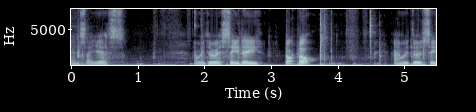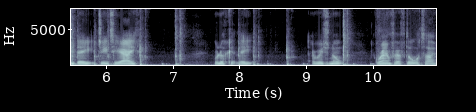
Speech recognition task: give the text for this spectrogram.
and say yes. And we do a CD dot dot, and we do a CD GTA. We'll look at the original Grand Theft Auto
